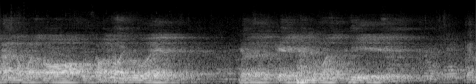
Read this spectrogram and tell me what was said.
ท่านอบตคุณพ่อสำ รวยเจริญเกียรติจำนวนที่เป็น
